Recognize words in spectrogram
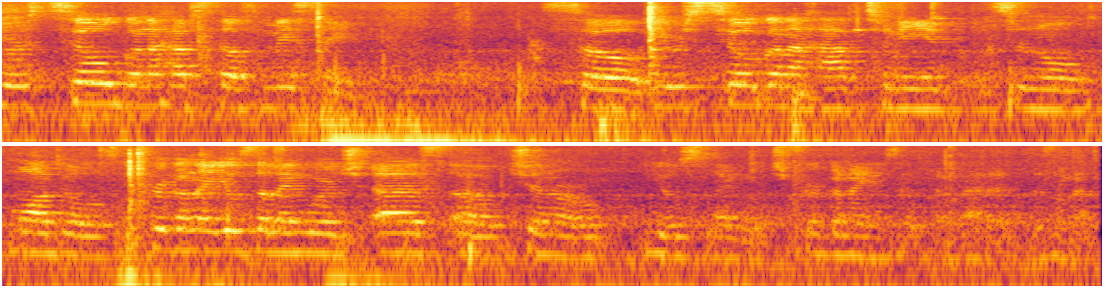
you're still gonna have stuff missing. So you're still gonna have to need external modules if you're gonna use the language as a general use language. If you're gonna use it, matter, doesn't matter.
